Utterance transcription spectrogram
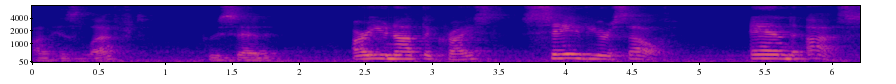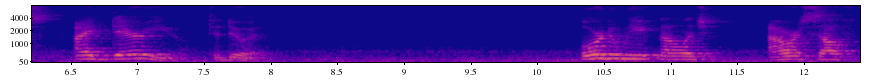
on his left who said, Are you not the Christ? Save yourself and us. I dare you to do it. Or do we acknowledge our self,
